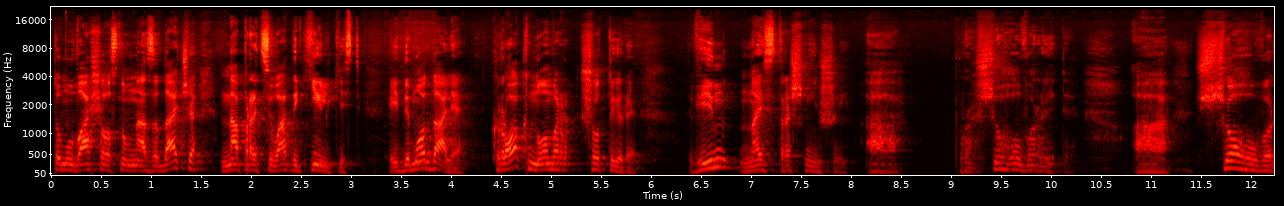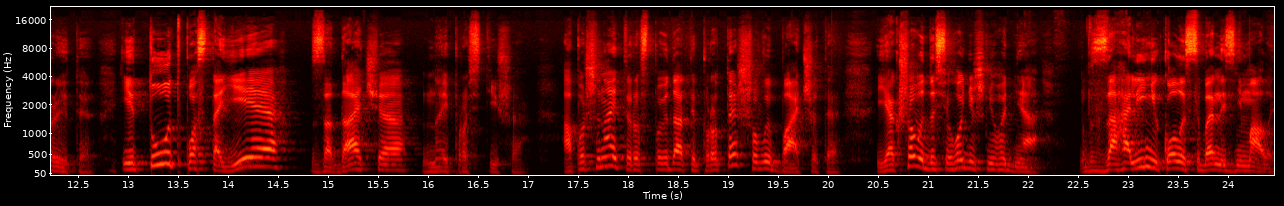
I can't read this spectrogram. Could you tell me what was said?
Тому ваша основна задача напрацювати кількість. Йдемо далі. Крок номер 4. Він найстрашніший. А про що говорити? А що говорити? І тут постає задача найпростіша. А починайте розповідати про те, що ви бачите. Якщо ви до сьогоднішнього дня взагалі ніколи себе не знімали,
